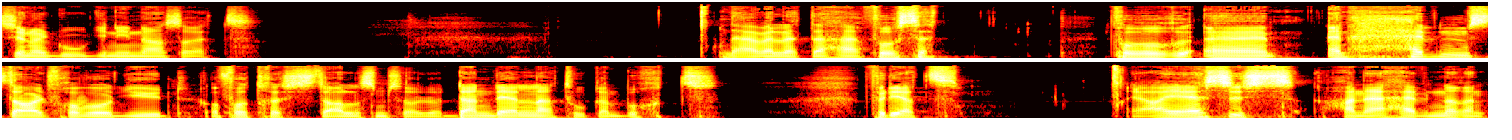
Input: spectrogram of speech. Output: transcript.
synagogen i Nasaret? Det er vel dette her For, set, for eh, en hevnsdag fra vår Gud og for å trøste alle som sørger. Den delen der tok han bort. Fordi at Ja, Jesus, han er hevneren.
